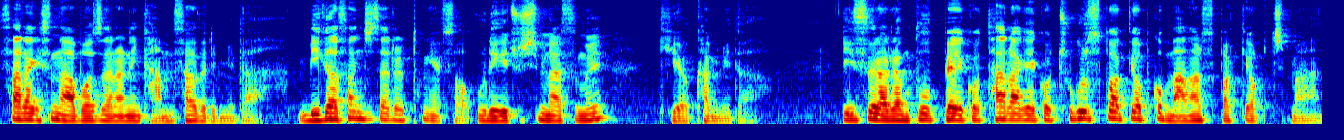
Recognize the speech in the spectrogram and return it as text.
살아계신 아버지 하나님 감사드립니다. 미가 선지자를 통해서 우리에게 주신 말씀을 기억합니다. 이스라엘은 부패했고 타락했고 죽을 수밖에 없고 망할 수밖에 없지만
